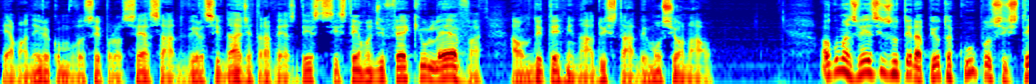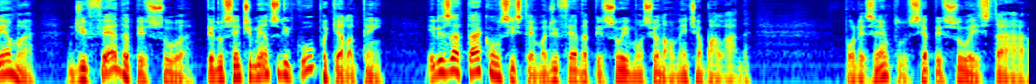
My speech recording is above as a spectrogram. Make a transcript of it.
É a maneira como você processa a adversidade através deste sistema de fé que o leva a um determinado estado emocional. Algumas vezes o terapeuta culpa o sistema de fé da pessoa pelos sentimentos de culpa que ela tem. Eles atacam o sistema de fé da pessoa emocionalmente abalada. Por exemplo, se a pessoa está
